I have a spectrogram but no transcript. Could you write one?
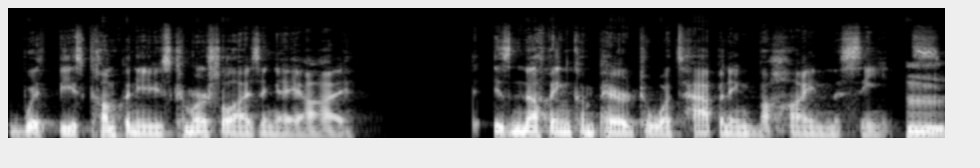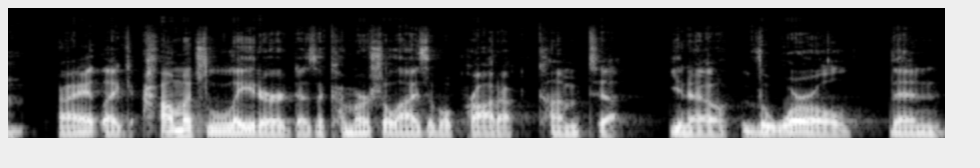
with these companies commercializing AI is nothing compared to what's happening behind the scenes. Mm. Right? Like how much later does a commercializable product come to, you know, the world than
